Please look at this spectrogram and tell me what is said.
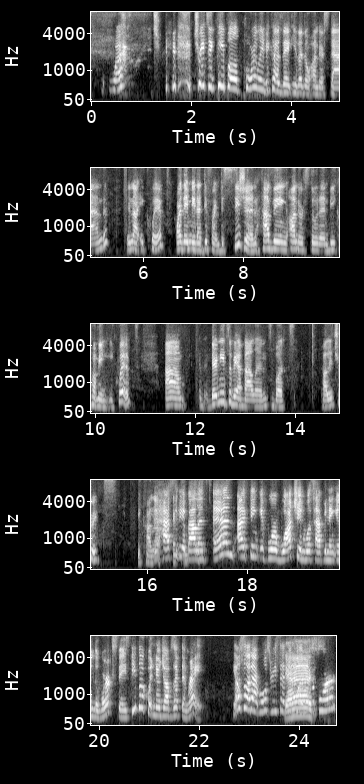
why treating people poorly because they either don't understand, they're not equipped, or they made a different decision having understood and becoming equipped. Um, there needs to be a balance, but politics, it kind of there has to be a balance. And I think if we're watching what's happening in the workspace, people are quitting their jobs left and right. Y'all saw that most recent employment Yes. report?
